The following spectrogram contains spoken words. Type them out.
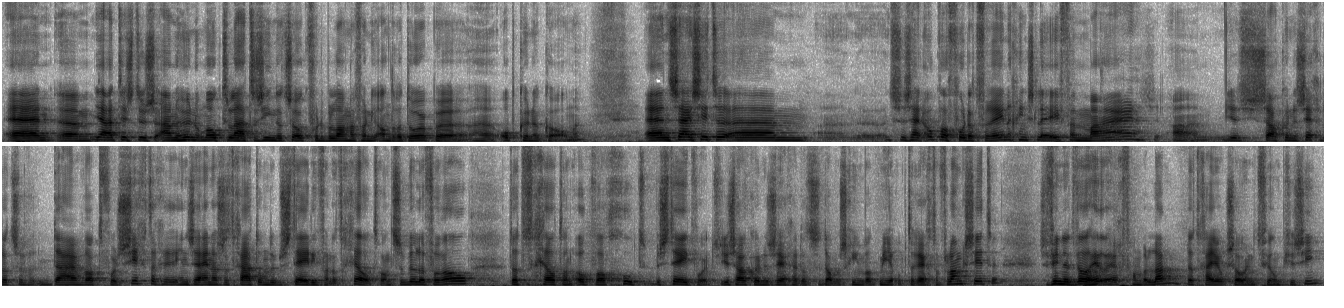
en um, ja, het is dus aan hun om ook te laten zien dat ze ook voor de belangen van die andere dorpen uh, op kunnen komen. En zij zitten, um, ze zijn ook wel voor dat verenigingsleven, maar uh, je zou kunnen zeggen dat ze daar wat voorzichtiger in zijn als het gaat om de besteding van het geld. Want ze willen vooral dat het geld dan ook wel goed besteed wordt. Je zou kunnen zeggen dat ze dan misschien wat meer op de rechterflank zitten. Ze vinden het wel heel erg van belang, dat ga je ook zo in het filmpje zien.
